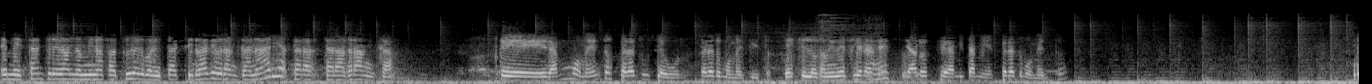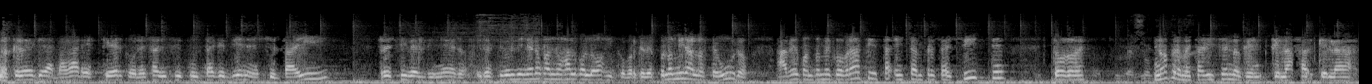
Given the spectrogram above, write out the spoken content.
él me está entregando a mí una factura que pone Taxi Radio Gran Canaria, Tara, Taragranca. Eh, dame un momento, espérate un segundo, espérate un momentito. Es que lo que a mí me fija es esto. ya lo sé, a mí también, espérate un momento. No es que no quiera pagar, es que él con esa dificultad que tiene en su país recibe el dinero. Y recibe el dinero cuando es algo lógico, porque después lo miran los seguros. A ver, ¿cuánto me cobraste? Esta, esta empresa existe, todo eso. No, pero me está diciendo que, que, la, que, la,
